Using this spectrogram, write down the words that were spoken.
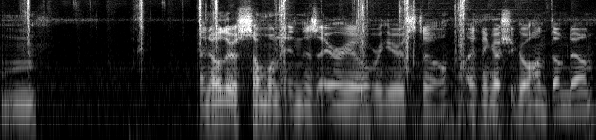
Hmm. I know there's someone in this area over here still. I think I should go hunt them down.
